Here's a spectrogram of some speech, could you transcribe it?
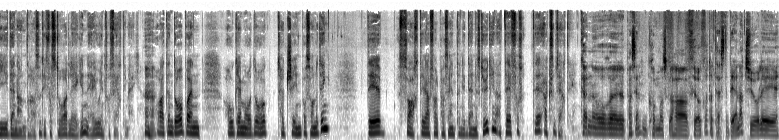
i den andre. Altså de forstår at legen er jo interessert i meg. Aha. Og at en da på en OK måte òg toucher inn på sånne ting, det svarte i hvert fall pasienten i denne studien at det, for, det aksepterte de. Hva når eh, pasienten kommer og skal ha førerkortattest? Det er en naturlig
